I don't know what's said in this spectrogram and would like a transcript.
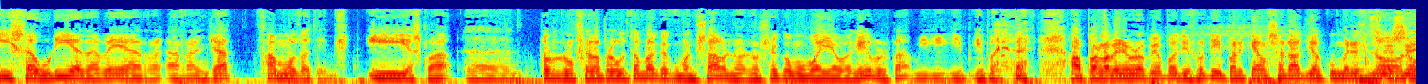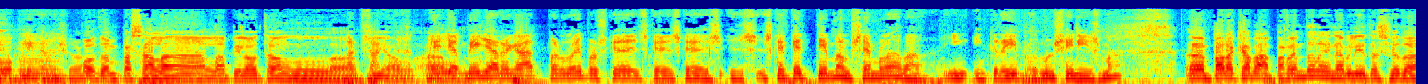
i s'hauria d'haver ar- arranjat fa molt de temps. I, és clar, eh, torno a fer la pregunta amb la que començava, no, no sé com ho veieu aquí, però, clar, i, i, i el Parlament Europeu pot dir, escolti, per què el Senat i el Congrés no, no ho apliquen, Mm, això? No? Poden passar la, la pilota al... Exacte. al, M'he al... m'he allargat, perdoni, però és que, és que, és que, és, és que aquest tema em sembla va, in, increïble, d'un cinisme. Eh, per acabar, parlem de la inhabilitació de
